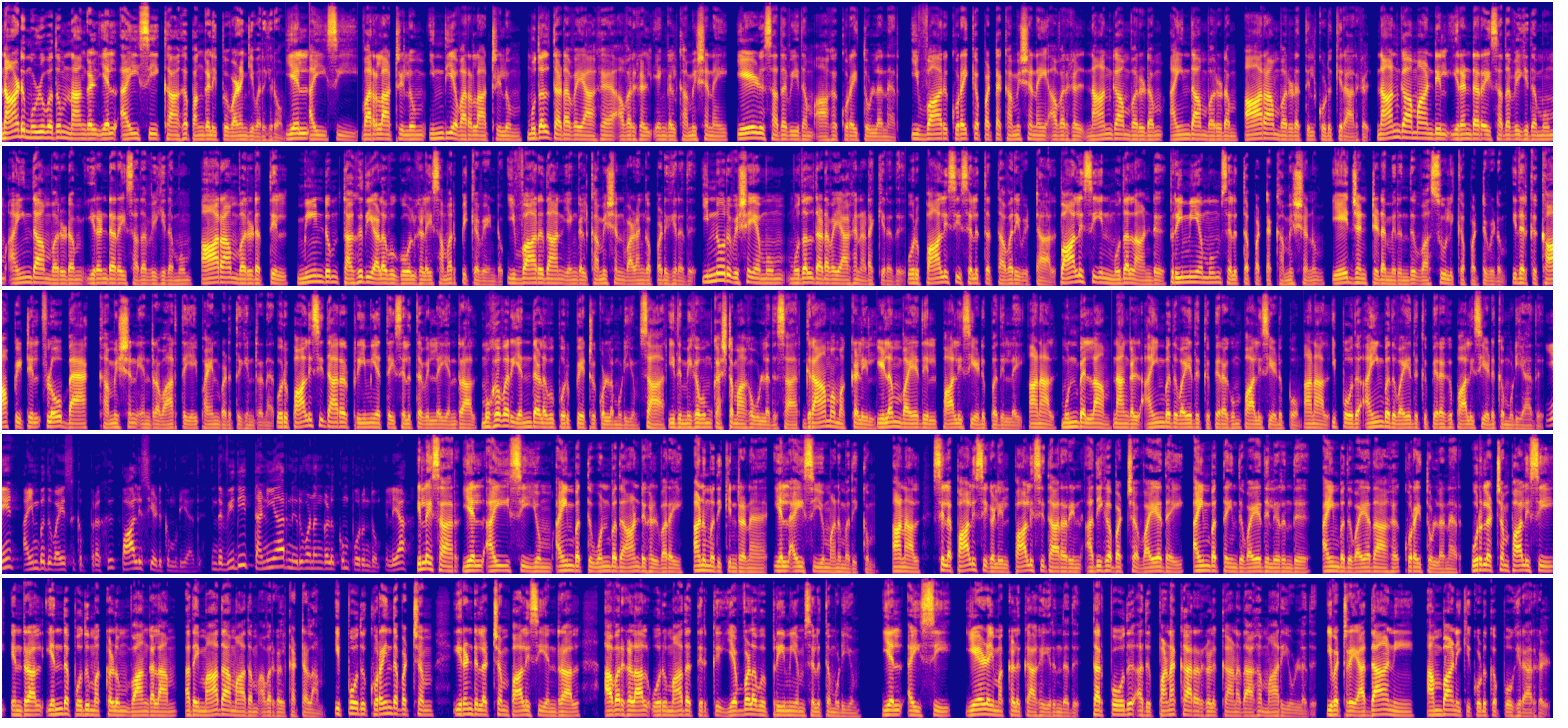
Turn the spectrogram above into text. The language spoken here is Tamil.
நாடு முழுவதும் நாங்கள் எல்ஐசிக்காக பங்களிப்பு வழங்கி வருகிறோம். எல்ஐசி வரலாற்றிலும் இந்திய வரலாற்றிலும் முதல் தடவையாக அவர்கள் எங்கள் கமிஷனை ஏழு சதவீதம் ஆக குறைத்துள்ளனர். இவ்வாறு குறைக்கப்பட்ட கமிஷனை அவர்கள் நான்காம் வருடம் ஐந்தாம் வருடம் ஆறாம் வருடத்தில் கொடுக்கிறார்கள். நான்காம் ஆண்டில் இரண்டரை சதவிகிதமும் ஐந்தாம் வருடம் இரண்டரை சதவிகிதமும் ஆறாம் வருடத்தில் மீண்டும் தகுதி அளவுகோல்களை சமர்ப்பிக்க வேண்டும். இவ்வாறுதான் எங்கள் கமிஷன் வழங்கப்படுகிறது. இன்னொரு விஷயமும் முதல் தடவையாக நடக்கிறது. ஒரு பாலிசி செலுத்த தவறிவிட்டால் பாலிசியின் முதல் ஆண்டு பிரீமியமும் செலுத்தப்பட்ட கமிஷனும் ஏஜென்ட்டிடமிருந்து வசூலிக்கப்பட்டுவிடும். இதற்கு காப்பீட்டில் ஃப்ளோ பேக் கமிஷன் என்ற வார்த்தையை பயன்படுத்துகின்றனர். ஒரு பாலிசிதாரர் பிரீமியத்தை செலுத்தவில்லை என்றால் முகவர் எந்த அளவு பொறுப்பேற்றுக் கொள்ள முடியும்? சார் இது மிகவும் கஷ்டமாக உள்ளது சார். கிராம மக்களில் இளம் வயதில் பாலிசி எடுப்பதில்லை. ஆனால் முன்பெல்லாம் நாங்கள் ஐம்பது வயதுக்கு பிறகும் பாலிசி எடுப்போம். ஆனால் இப்போது ஐம்பது வயதுக்கு பிறகு பாலிசி எடுக்க முடியாது. ஏன் ஐம்பது வயசுக்கு பிறகு பாலிசி எடுக்க முடியாது. இந்த விதி தனியார் நிறுவனங்களுக்கும் பொருந்தும் இல்லையா? இல்லை சார். எல்ஐசியும் ஐம்பத்து ஒன்பது ஆண்டுகள் வரை அனுமதிக்கின்றன. எல்ஐசியும் அனுமதிக்கும். ஆனால் சில பாலிசிகளில் பாலிசிதாரரின் அதிகபட்ச வயதை ஐம்பத்தைந்து வயதிலிருந்து ஐம்பது வயதாக குறைத்துள்ளனர். ஒரு லட்சம் பாலிசி என்றால் எந்த பொதுமக்களும் வாங்கலாம். அதை மாதா மாதம் அவர்கள் கட்டலாம். இப்போது குறைந்தபட்சம் இரண்டு லட்சம் பாலிசி என்றால் அவர்களால் ஒரு மாதத்திற்கு எவ்வளவு பிரீமியம் செலுத்த முடியும்? எல்ஐசி ஏழை மக்களுக்காக இருந்தது. தற்போது அது பணக்காரர்களுக்கானதாக மாறியுள்ளது. இவற்றை அதானி அம்பானிக்கு கொடுக்கப் போகிறார்கள்.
